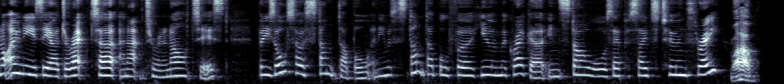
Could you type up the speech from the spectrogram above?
not only is he a director, an actor, and an artist, but he's also a stunt double, and he was a stunt double for Ewan McGregor in Star Wars episodes two and three. Wow.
